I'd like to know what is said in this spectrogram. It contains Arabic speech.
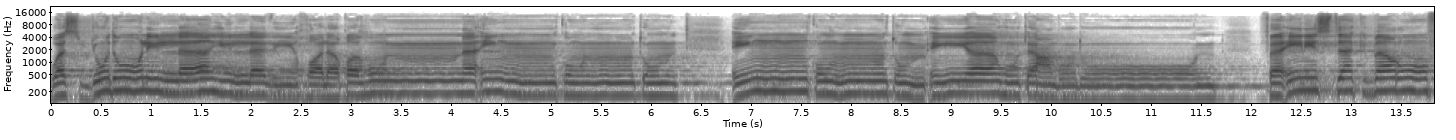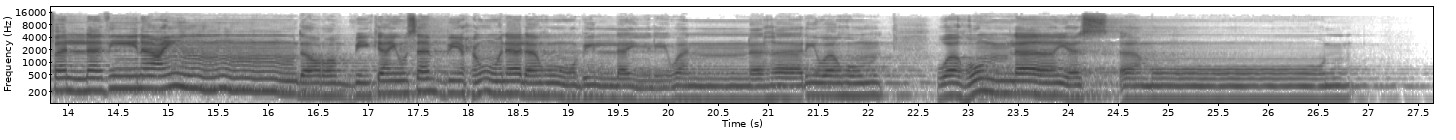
واسجدوا لله الذي خلقهن إن كنتم إن كنتم إياه تعبدون. فإن استكبروا فالذين عند ربك يسبحون له بالليل والنهار وهم وهم لا يسأمون.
